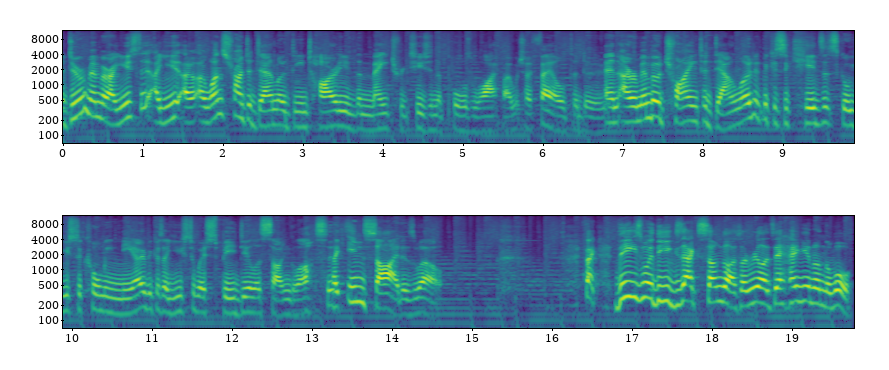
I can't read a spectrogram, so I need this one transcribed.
I do remember I used to, I, I once tried to download the entirety of The Matrix using the pool's Wi-Fi, which I failed to do. And I remember trying to download it because the kids at school used to call me Neo because I used to wear speed dealer sunglasses, like inside as well fact, these were the exact sunglasses. I realized they're hanging on the wall.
